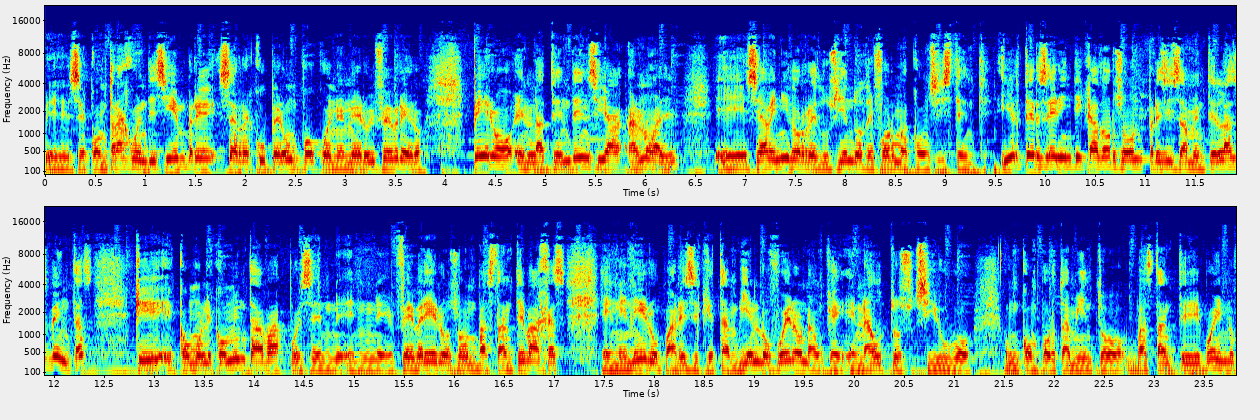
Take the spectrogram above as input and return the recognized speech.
eh, se contrajo en diciembre, se recuperó un poco en enero y febrero, pero en la tendencia anual eh, se ha venido reduciendo de forma consistente. Y el tercer indicador son precisamente las ventas, que como le comentaba, pues en, eh, febrero son bastante bajas, en enero parece que también lo fueron, aunque en autos sí hubo un comportamiento bastante bueno.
